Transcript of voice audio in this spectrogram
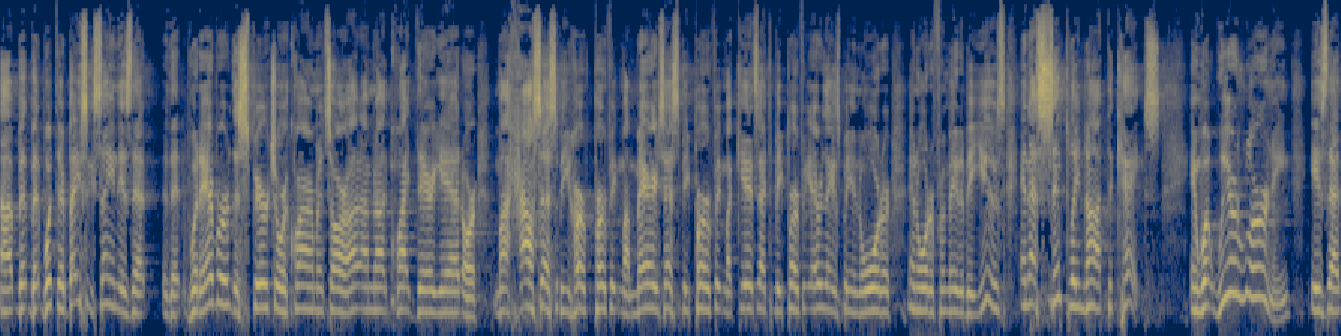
Uh, but, but what they're basically saying is that, that whatever the spiritual requirements are, I, am not quite there yet, or my house has to be perfect, my marriage has to be perfect, my kids have to be perfect, everything has to be in order in order for me to be used. And that's simply not the case. And what we're learning is that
